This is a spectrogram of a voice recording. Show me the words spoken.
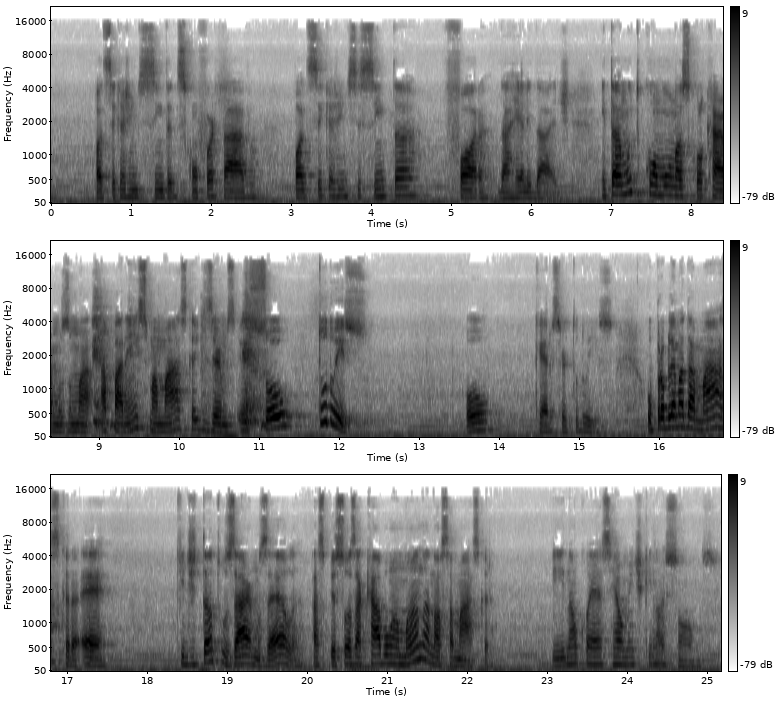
pode ser que a gente sinta desconfortável, pode ser que a gente se sinta fora da realidade. Então é muito comum nós colocarmos uma aparência, uma máscara e dizermos: Eu sou tudo isso. Ou quero ser tudo isso. O problema da máscara é que de tanto usarmos ela, as pessoas acabam amando a nossa máscara e não conhecem realmente quem nós somos.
